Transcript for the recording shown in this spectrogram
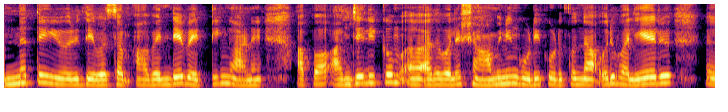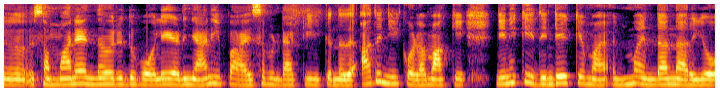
ഇന്നത്തെ ഈ ഒരു ദിവസം അവന്റെ വെഡ്ഡിങ് ആണ്. അപ്പോൾ അഞ്ജലിക്കും അതുപോലെ ഷ്യാമിനും കൂടി കൊടുക്കുന്ന ഒരു വലിയൊരു സമ്മാനം എന്ന ഒരു ഇതുപോലെയാണ് ഞാൻ ഈ പായസം ഉണ്ടാക്കിയിരിക്കുന്നത്. അത് നീ കുളമാക്കി. നിനക്ക് ഇതിന്റെയൊക്കെ മ എന്താണെന്നറിയോ?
